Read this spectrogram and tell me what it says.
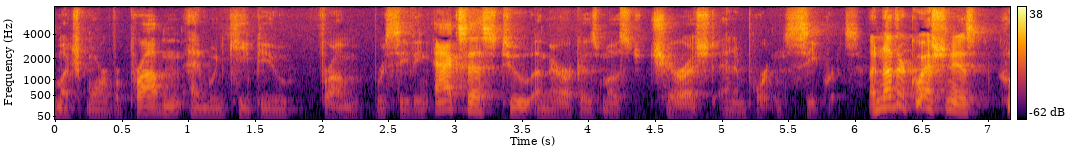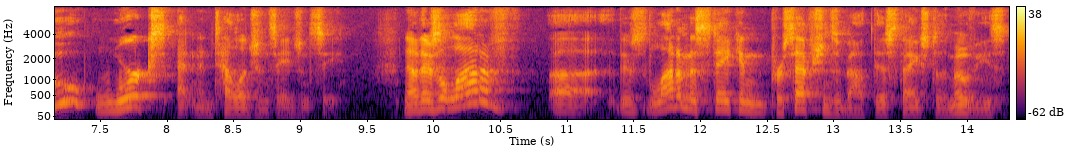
much more of a problem and would keep you from receiving access to America's most cherished and important secrets. Another question is who works at an intelligence agency? Now, there's a lot of uh, there's a lot of mistaken perceptions about this, thanks to the movies.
